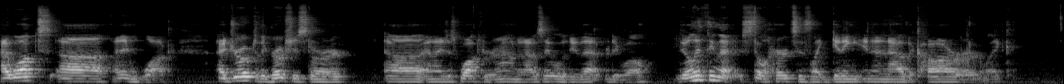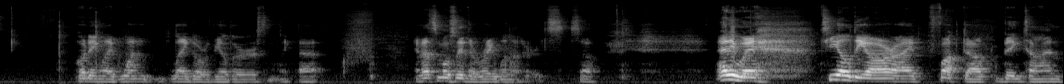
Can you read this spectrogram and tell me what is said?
I walked. Uh, I didn't walk. I drove to the grocery store, uh, and I just walked around, and I was able to do that pretty well. The only thing that still hurts is like getting in and out of the car, or like putting like one leg over the other or something like that. And that's mostly the right one that hurts. So, anyway, TLDR, I fucked up big time.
